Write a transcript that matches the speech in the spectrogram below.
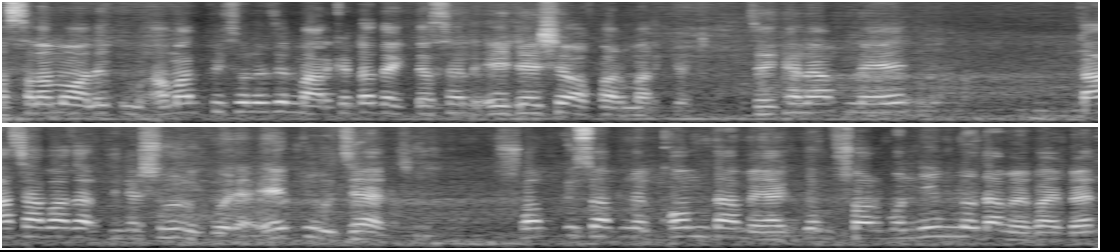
আসসালামু আলাইকুম। আমার পিছনে যে মার্কেটটা দেখতেছেন এইটা এসে অফার মার্কেট। যেখানে আপনি কাঁচা বাজার থেকে শুরু করে এ টু জেড সবকিছু আপনি কম দামে, একদম সর্বনিম্ন দামে পাইবেন।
